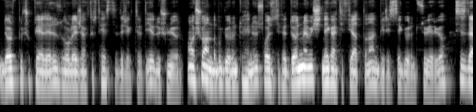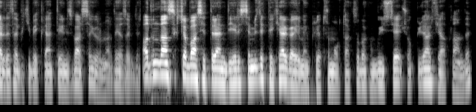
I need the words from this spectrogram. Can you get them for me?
4.5 TL'leri zorlayacaktır, test edecektir diye düşünüyorum. Ama şu anda bu görüntü henüz pozitife dönmemiş, negatif fiyatlanan bir hisse görüntüsü veriyor. Sizler de tabii ki beklentileriniz varsa yorumlarda yazabilirsiniz. Adından sıkça bahsettiren diğer hissemiz de Peker Gayrimenkul Yatırım Ortaklığı. Bakın bu hisse çok güzel fiyatlandı.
